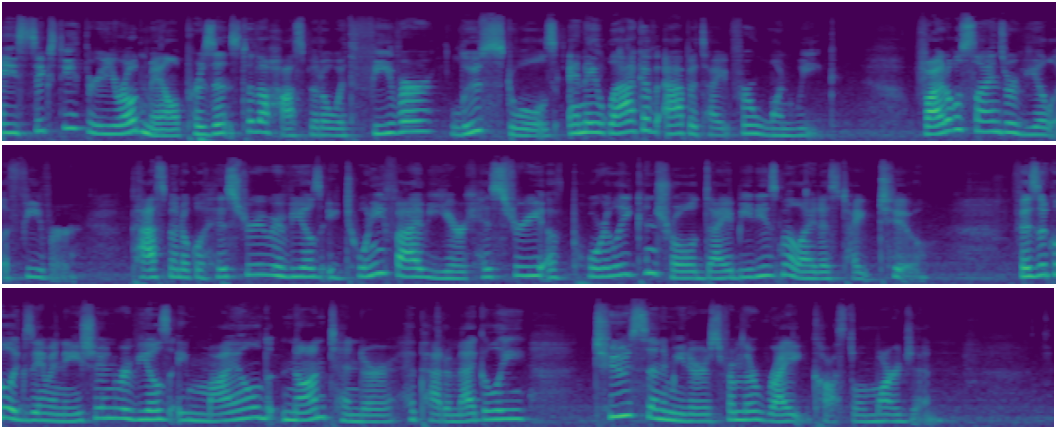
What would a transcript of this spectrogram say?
A 63 year old male presents to the hospital with fever, loose stools, and a lack of appetite for one week. Vital signs reveal a fever. Past medical history reveals a 25 year history of poorly controlled diabetes mellitus type 2. Physical examination reveals a mild, non tender hepatomegaly, 2 centimeters from the right costal margin.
